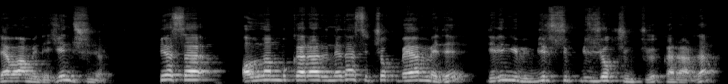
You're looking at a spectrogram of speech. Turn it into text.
devam edeceğini düşünüyorum. Piyasa alınan bu kararı nedense çok beğenmedi. Dediğim gibi bir sürpriz yok çünkü kararda.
